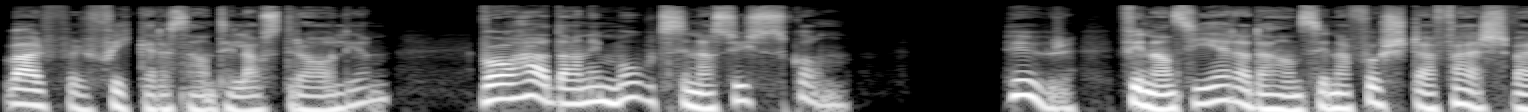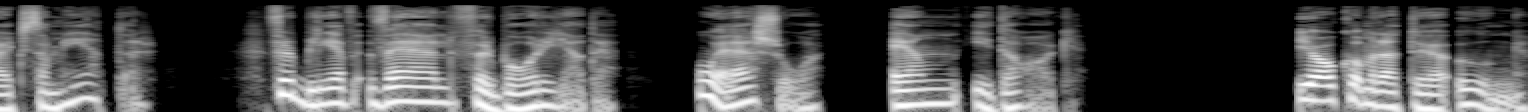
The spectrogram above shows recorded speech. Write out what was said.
varför skickades han till Australien, vad hade han emot sina syskon? Hur finansierade han sina första affärsverksamheter? Förblev väl förborgade och är så än idag. Jag kommer att dö ung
